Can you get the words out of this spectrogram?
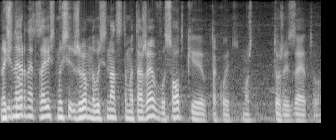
Но еще, И наверное, это зависит, мы живем на 18 этаже в высотке такой, может, тоже из-за этого.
